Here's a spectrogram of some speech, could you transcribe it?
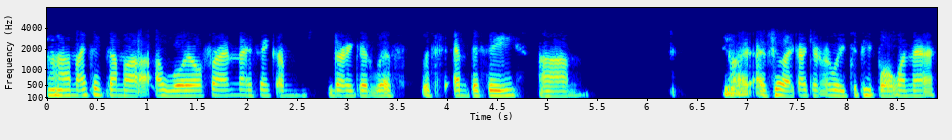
Um, I think I'm a, a loyal friend. I think I'm very good with, with empathy. Um, you know, I, I feel like I can relate to people when they're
